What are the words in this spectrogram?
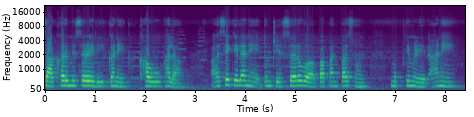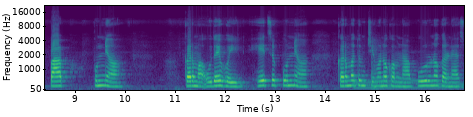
साखर मिसळलेली कणिक खाऊ घाला. असे केल्याने तुमचे सर्व पापांपासून मुक्ती मिळेल आणि पाप पुण्य कर्म उदय होईल. हेच पुण्य कर्म तुमची मनोकामना पूर्ण करण्यास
